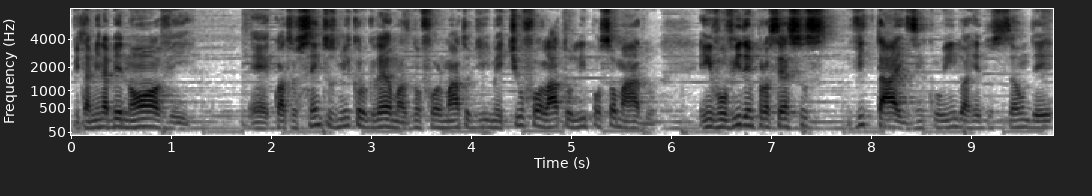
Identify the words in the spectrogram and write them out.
Vitamina B9, é, 400 microgramas no formato de metilfolato lipossomado envolvida em processos vitais, incluindo a redução de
